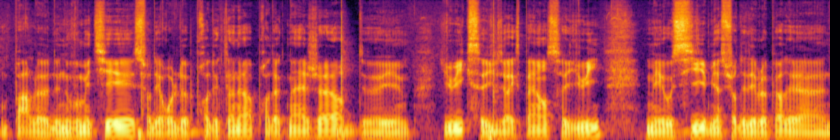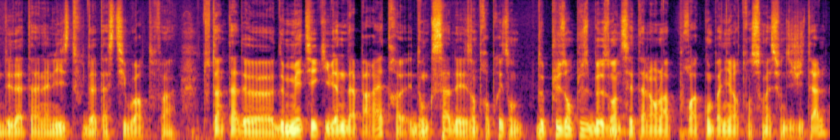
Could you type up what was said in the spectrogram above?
on parle de nouveaux métiers sur des rôles de product owner, product manager, de UX, user experience, UI, mais aussi, bien sûr, des développeurs, des, data analysts ou data stewards, enfin, tout un tas de, métiers qui viennent d'apparaître. Et donc ça, les entreprises ont de plus en plus besoin de ces talents-là pour accompagner leur transformation digitale,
